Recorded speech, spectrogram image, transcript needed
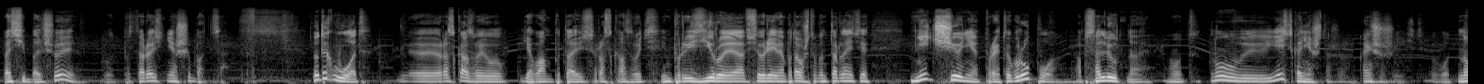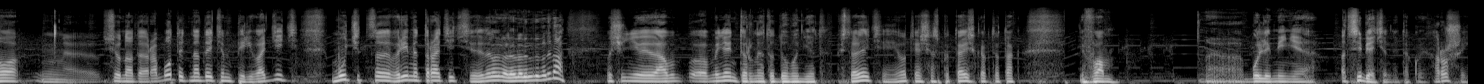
Спасибо большое. Вот, постараюсь не ошибаться. Ну так вот, э, рассказываю, я вам пытаюсь рассказывать, импровизируя все время, потому что в интернете ничего нет про эту группу, абсолютно. Вот. Ну, э, есть, конечно же, конечно же есть. Вот. Но все надо работать над этим, переводить, мучиться, время тратить. Очень, э, а а у меня интернета дома нет, представляете? И вот я сейчас пытаюсь как-то так вам э, более-менее от себятины такой, хороший,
